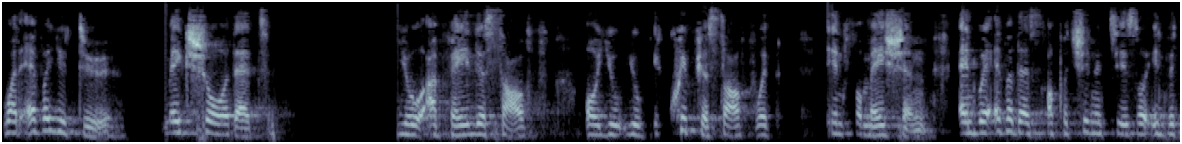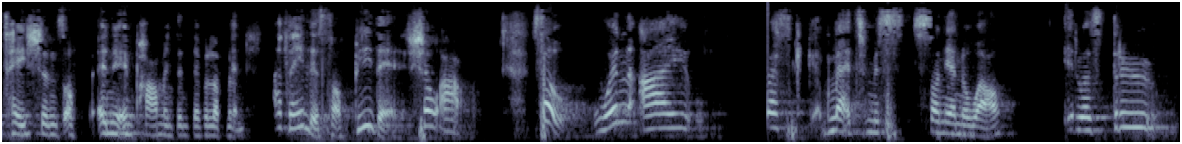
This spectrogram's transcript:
whatever you do, make sure that you avail yourself or you, you equip yourself with information. And wherever there's opportunities or invitations of any empowerment and development, avail yourself, be there, show up. So when I first met Miss Sonia Noel, it was through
